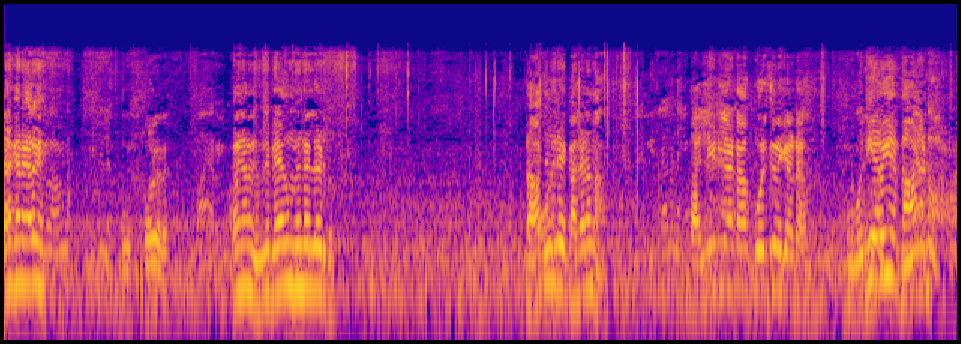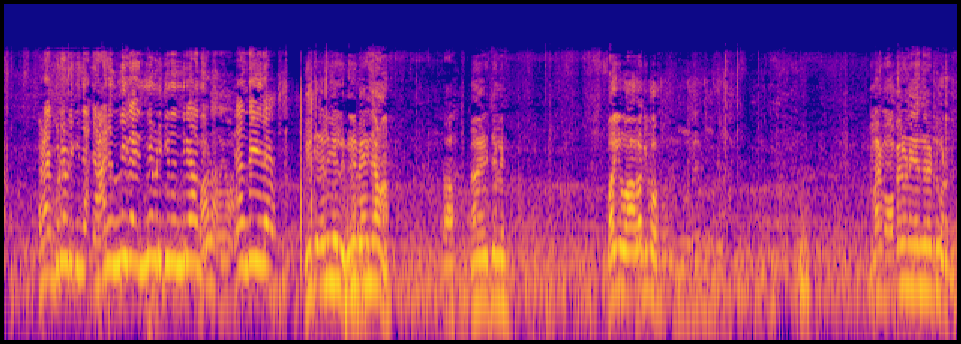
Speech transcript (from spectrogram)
ഇറങ്ങി ഇറങ്ങി ഇറങ്ങി. ഇറങ്ങി ഇറങ്ങി. നിന്റെ ബാഗും നിന്റെ എല്ലാം എടുത്തു. രാത്രി വരെ കല്ലടന്ന തല്ലിയിട്ടില്ല കേട്ടാ പോലീസ് നീ ഇറങ്ങി എടാ ഇവിടെ വിളിക്കുന്ന ഞാൻ എന്തിനാ എന്നെ വിളിക്കുന്നത് എന്തിനാ ഞാൻ എന്ത് ചെയ്തേ? നീ ചെല്ലു ചെല്ലു. നിന്റെ ബാഗ് ആണോ ആ ചെല്ലു. ബാക്കി പോ ബാക്കി പോ. മൊബൈൽ ഉണ്ടെങ്കിൽ ഞാൻ എടുത്ത് കൊടുക്കും.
